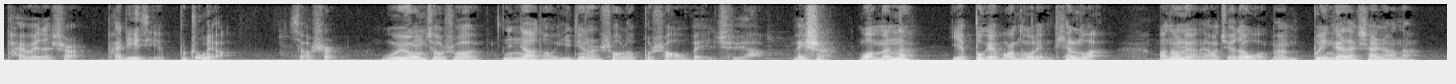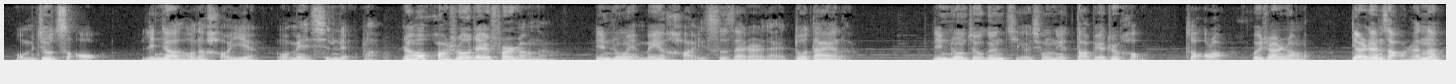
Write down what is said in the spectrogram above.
排位的事儿，排第几不重要，小事儿。吴用就说：“林教头一定是受了不少委屈啊，没事儿，我们呢也不给王头领添乱。王头领要觉得我们不应该在山上呢，我们就走。林教头的好意我们也心领了。然后话说到这份上呢，林冲也没好意思在这儿再多待了。林冲就跟几个兄弟道别之后走了，回山上了。第二天早晨呢，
